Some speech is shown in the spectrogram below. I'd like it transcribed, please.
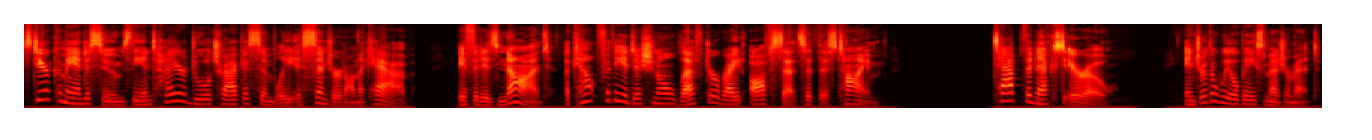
SteerCommand assumes the entire dual track assembly is centered on the cab. If it is not, account for the additional left or right offsets at this time. Tap the next arrow. Enter the wheelbase measurement.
